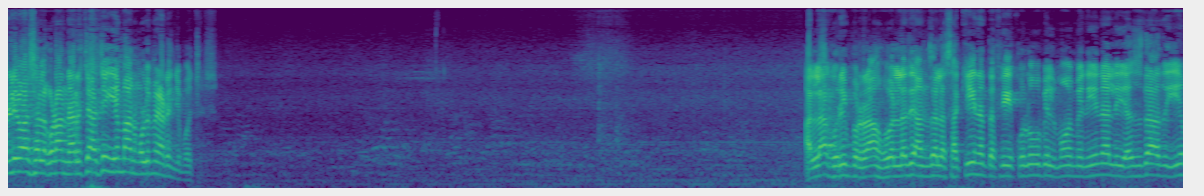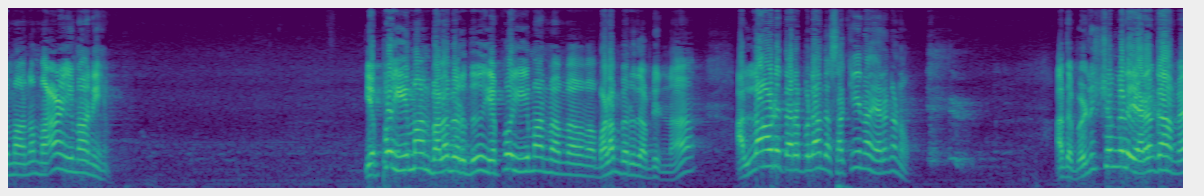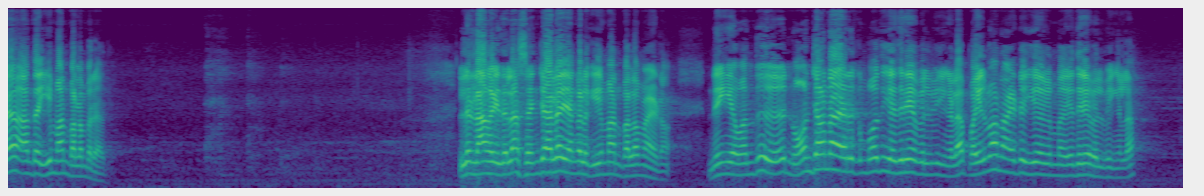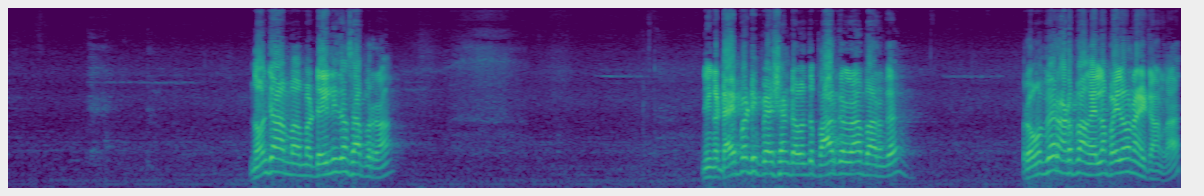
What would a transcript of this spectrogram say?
பள்ளிவாசல்ல கூட நிறைச்சாச்சு ஈமான் முழுமை அடைஞ்சு போச்சு. அல்லாஹ் குறிப்பிடுறான் ஹுவல்லது அன்சல சக்கீனத ஃபி குலூபில் மோமி லி யஸ்தாது ஈமானம் மா ஈமானிஹிம். எப்போ ஈமான் பலம் பெறுது எப்போ ஈமான் பலம் பெறுது அப்படின்னா அல்லாவுடைய தரப்புல அந்த சக்கீனா இறங்கணும். அந்த வெளிச்சங்கள் இறங்காம அந்த ஈமான் பலம் பெறாது. இல்லை நாங்கள் இதெல்லாம் செஞ்சாலே எங்களுக்கு ஈமான் பலமாயிடும். நீங்கள் வந்து நோஞ்சானா இருக்கும்போது எதிரே வெல்வீங்களா? பயில்வான் ஆயிட்டு எதிரே வெல்வீங்களா? நோஞ்சா டெய்லி தான் சாப்பிட்றோம் நீங்கள் டயபெட்டிக் பேஷண்ட்டை வந்து பார்க்கலாம் பாருங்கள் ரொம்ப பேர் நடப்பாங்க. எல்லாம் பயிலவான் ஆயிட்டாங்களா?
